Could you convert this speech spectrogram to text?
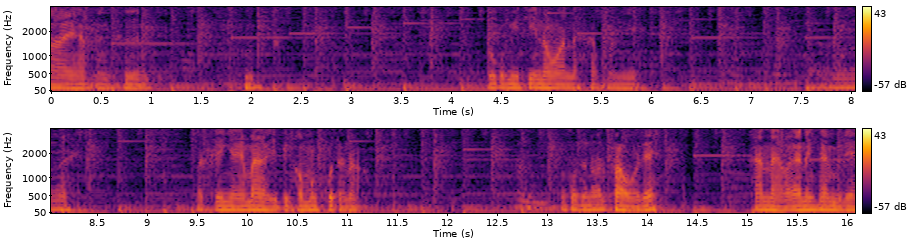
บายครับหนึ่งคืนอืมลูกก็มีที่นอนนะครับ วันนี้เอ้ยวัดเทืองใหญ่มากเลยเป็นของมังคุดนะเนาะมังคุดจะนอนเฝ้าเด้หันหน้าไปแล้วนึงหันไปเด้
